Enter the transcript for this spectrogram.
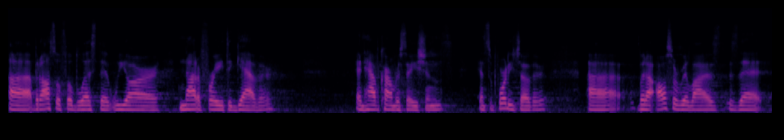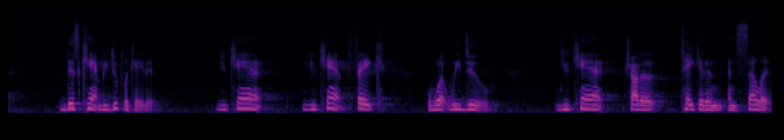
uh, but also feel blessed that we are not afraid to gather and have conversations and support each other uh, but I also realized is that this can't be duplicated. You can't, you can't fake what we do. You can't try to take it and, and sell it,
